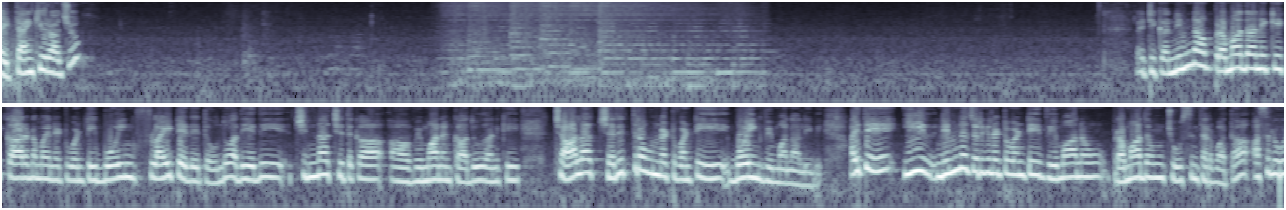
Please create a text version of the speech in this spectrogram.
Right thank you Raju. ఇక నిన్న ప్రమాదానికి కారణమైనటువంటి బోయింగ్ ఫ్లైట్ ఏదైతే ఉందో అది ఏది చిన్న చితక విమానం కాదు. దానికి చాలా చరిత్ర ఉన్నటువంటి బోయింగ్ విమానాలు ఇవి. అయితే ఈ నిన్న జరిగినటువంటి విమానం ప్రమాదం చూసిన తర్వాత అసలు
